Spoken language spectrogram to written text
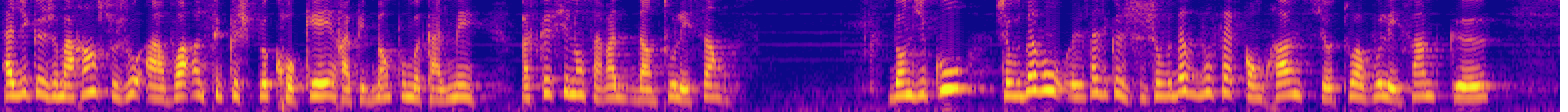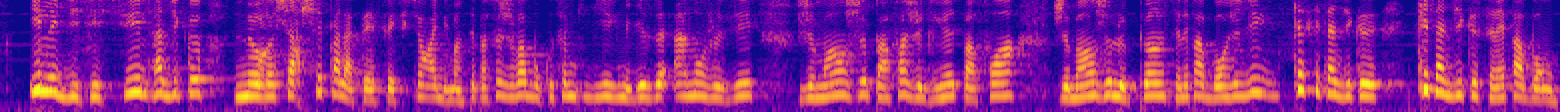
C'est-à-dire que je m'arrange toujours à avoir un truc que je peux croquer rapidement pour me calmer. Parce que sinon, ça va dans tous les sens. Donc, du coup, je voudrais vous, je voudrais vous faire comprendre, surtout à vous les femmes, que il est difficile. C'est-à-dire que ne recherchez pas la perfection alimentaire. Parce que je vois beaucoup de femmes qui me disent, ah non, Josie, je mange, parfois je grignote, parfois je mange le pain, ce n'est pas bon. Je dis, qu'est-ce qui t'a dit que, qui t'a dit que ce n'est pas bon?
